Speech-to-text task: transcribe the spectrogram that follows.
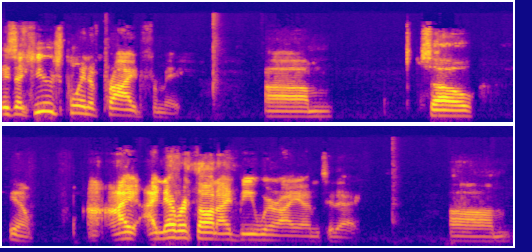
is a huge point of pride for me. Um, so, you know, I I never thought I'd be where I am today. Um,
